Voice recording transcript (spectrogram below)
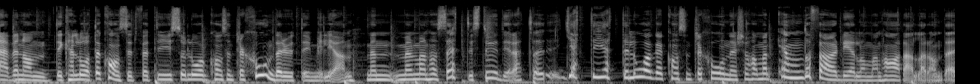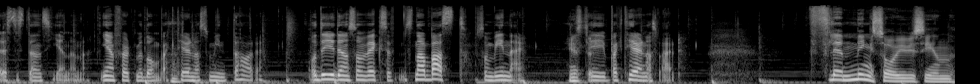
Även om det kan låta konstigt för att det är så låg koncentration där ute i miljön. Men, men man har sett i studier att jätte, jättelåga koncentrationer så har man ändå fördel om man har alla de där resistensgenerna jämfört med de bakterierna som inte har det. Och det är ju den som växer snabbast som vinner i bakteriernas värld. Fleming sa ju i sin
